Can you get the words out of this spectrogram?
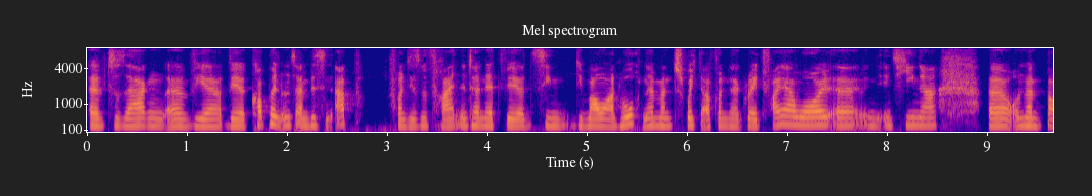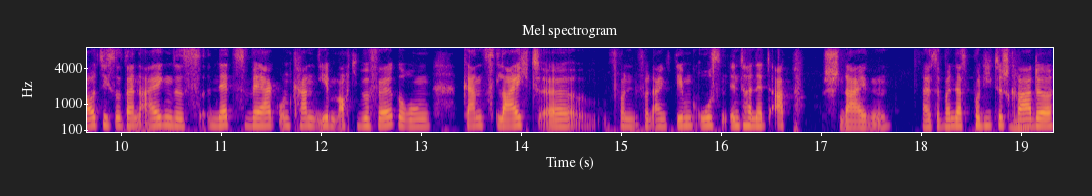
äh, zu sagen, äh, wir, wir koppeln uns ein bisschen ab von diesem freien Internet, wir ziehen die Mauern hoch. Ne? Man spricht auch von der Great Firewall äh, in, in China äh, und man baut sich so sein eigenes Netzwerk und kann eben auch die Bevölkerung ganz leicht äh, von, von eigentlich dem großen Internet abschneiden. Also wenn das politisch gerade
